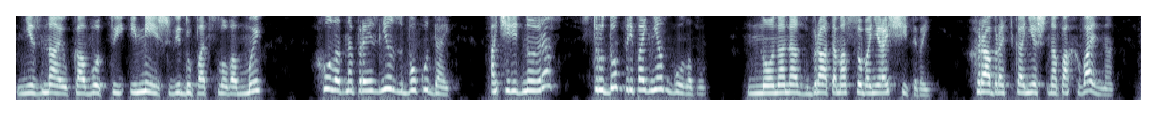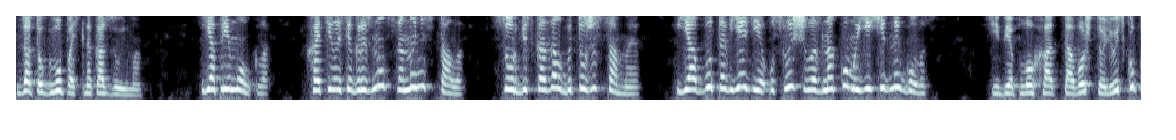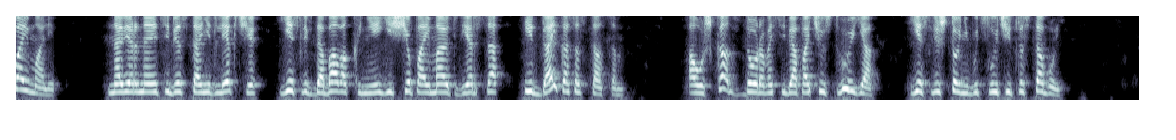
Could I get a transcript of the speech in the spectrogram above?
Не знаю, кого ты имеешь в виду под словом «мы», — холодно произнес сбоку Дайк, очередной раз с трудом приподняв голову. Но на нас с братом особо не рассчитывай. Храбрость, конечно, похвальна, зато глупость наказуема. Я примолкла. Хотелось огрызнуться, но не стала. Сорби сказал бы то же самое. Я будто в яве услышала знакомый ехидный голос. «Тебе плохо от того, что Люську поймали? Наверное, тебе станет легче, если вдобавок к ней еще поймают Верса и Дайка со Стасом. А уж как здорово себя почувствую я, если что-нибудь случится с тобой!»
